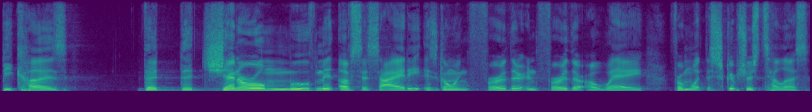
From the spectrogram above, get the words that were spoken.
because the, the general movement of society is going further and further away from what the scriptures tell us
